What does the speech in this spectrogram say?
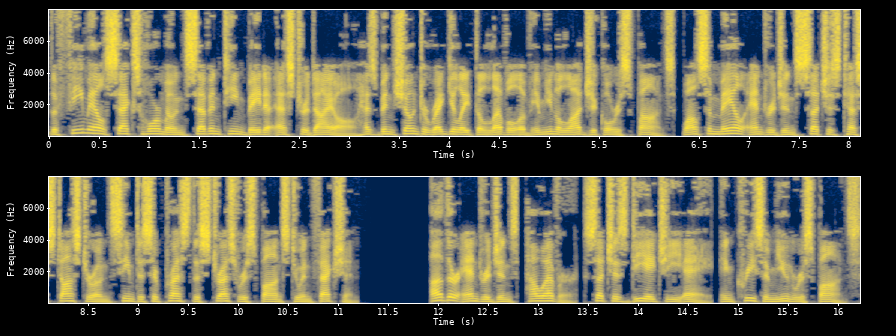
The female sex hormone 17-beta estradiol has been shown to regulate the level of immunological response, while some male androgens such as testosterone seem to suppress the stress response to infection. Other androgens, however, such as DHEA, increase immune response.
